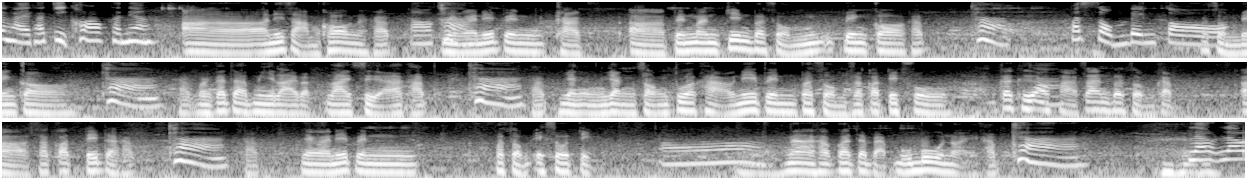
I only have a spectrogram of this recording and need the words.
ยังไงคะกี่คอกคะเนี่ย อ่า อันนี้3ข้องนะครับอ๋ออค่ะย่างอันนี้เป็นขาอ่าเป็นมันกิ้นผสมเบงกอครับค่ะ ผสมเบงกอลผสมเบงกอค่ะ ครับมันก็จะมีลายแบบลายเสือครับค่ะ ครับอย่างอย่างสองตัวขาวนี่เป็นผสมสกอตติชโฟก็คือเอาค่ะ ขาสั้นผสมกับอ่าสกอตติชอะครับค่ะ ครับอย่างอันนี้เป็นผสมเอกโซติกอ๋อ หน้าครับก็จะแบบบูบูหน่อยครับ ค่ะ แล้วแล้ว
